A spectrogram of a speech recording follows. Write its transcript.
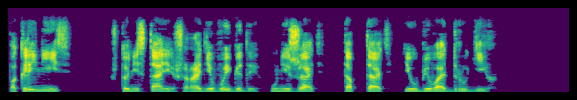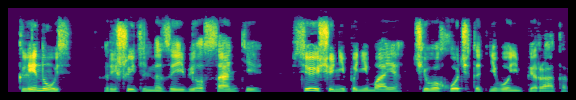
Поклянись, что не станешь ради выгоды унижать, топтать и убивать других. Клянусь, решительно заявил Санти, все еще не понимая, чего хочет от него император.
